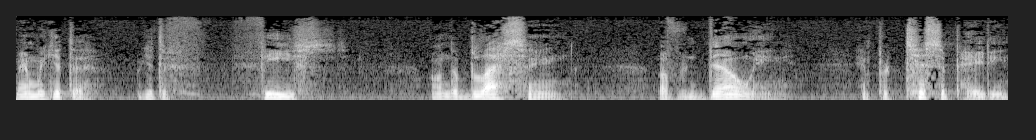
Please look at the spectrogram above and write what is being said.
man, we get to, we get to feast on the blessing of knowing and participating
